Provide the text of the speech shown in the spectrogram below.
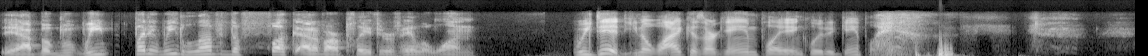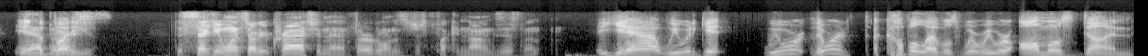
Yeah, but we buddy, we loved the fuck out of our playthrough of Halo 1. we did. You know why? Because our gameplay included gameplay. and Yeah, the but our buddies. The second one started crashing and the third one is just fucking non-existent. Yeah, we would get. We were there were a couple levels where we were almost done,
